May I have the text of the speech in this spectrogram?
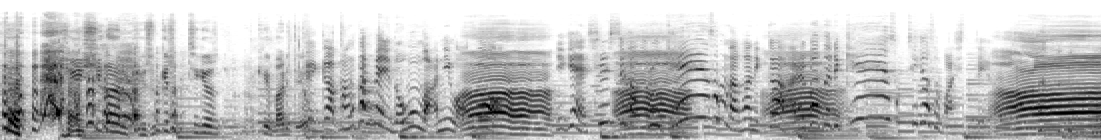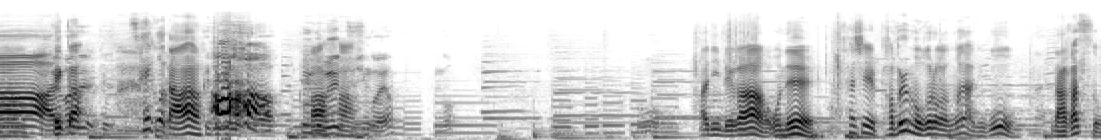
실시간 계속 계속 튀겨 그게 말이 돼요? 그러니까 방탄 팬이 너무 많이 아, 와서 아, 아. 이게 실시간으로 아. 계속 나가니까 아. 알바들이 계속 튀겨서 맛있대요. 아 그러니까 알바들 그- 새 거다. 그치 그치 어. 그럼 이거 왜 아하. 주신 거예요? 아니 내가 오늘 사실 밥을 먹으러 간 건 아니고 네. 나갔어.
